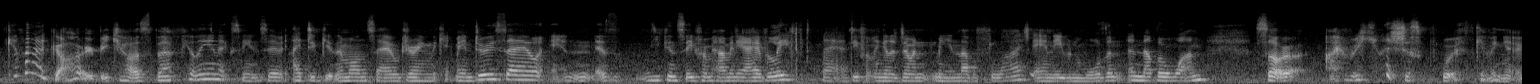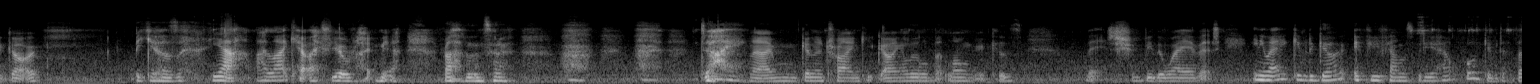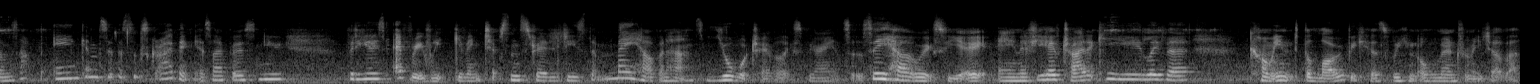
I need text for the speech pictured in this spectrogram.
give it a go because they're fairly inexpensive. I did get them on sale during the Kathmandu sale and as you can see from how many I have left, they are definitely going to do me another flight and even more than another one. So I reckon it's just worth giving it a go because yeah, I like how I feel right now rather than sort of dying. I'm gonna try and keep going a little bit longer because that should be the way of it. Anyway, give it a go. If you found this video helpful, give it a thumbs up and consider subscribing as I post new videos every week giving tips and strategies that may help enhance your travel experiences. See how it works for you and if you have tried it, can you leave a comment below because we can all learn from each other.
